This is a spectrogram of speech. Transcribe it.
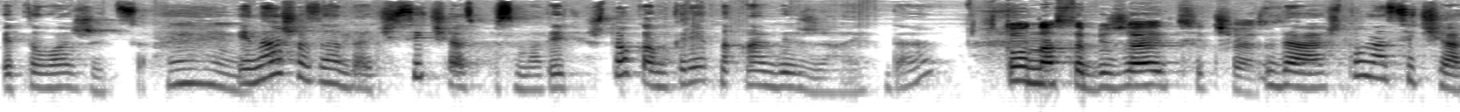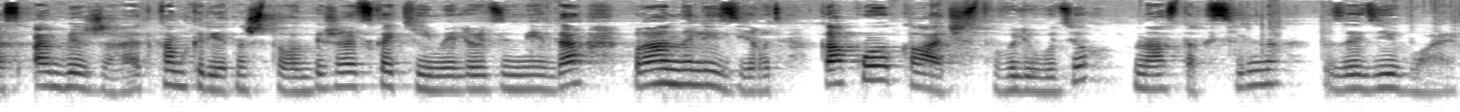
это ложится. Мгм. И наша задача сейчас посмотреть, что конкретно обижает, да? Что нас обижает сейчас? Да, что нас сейчас обижает, конкретно что обижает, с какими людьми, да, проанализировать, какое качество в людях нас так сильно задевает.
